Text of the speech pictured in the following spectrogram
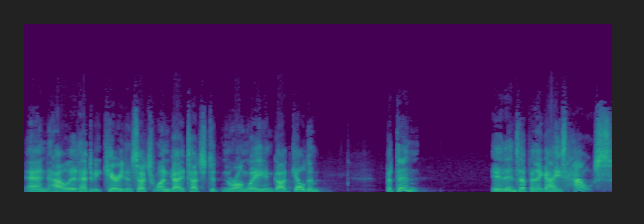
and how it had to be carried and such. One guy touched it in the wrong way and God killed him. But then it ends up in a guy's house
